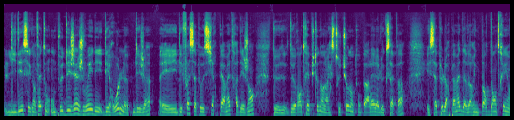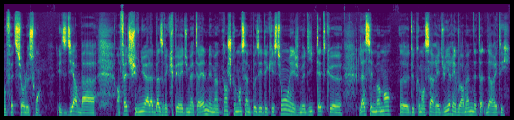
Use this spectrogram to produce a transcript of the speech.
l'idée c'est qu'en fait on, peut déjà jouer des, rôles déjà et des fois ça peut aussi permettre à des gens de, rentrer plutôt dans la structure dont on parlait à le XAPA et ça peut leur permettre d'avoir une porte d'entrée en fait sur le soin et de se dire bah en fait je suis venu à la base récupérer du matériel mais maintenant je commence à me poser des questions et je me dis peut-être que là c'est le moment euh, de commencer à réduire et voire même d'arrêter.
